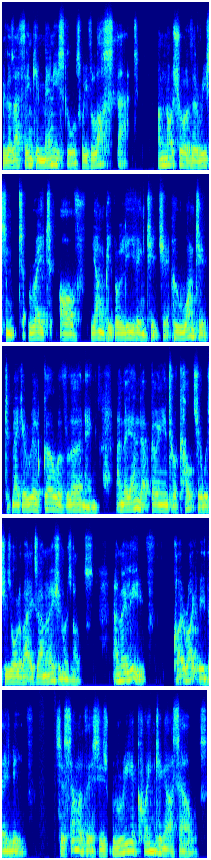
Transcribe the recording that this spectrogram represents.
Because I think in many schools we've lost that. I'm not sure of the recent rate of young people leaving teaching who wanted to make a real go of learning, and they end up going into a culture which is all about examination results. And they leave. Quite rightly, they leave. So some of this is reacquainting ourselves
